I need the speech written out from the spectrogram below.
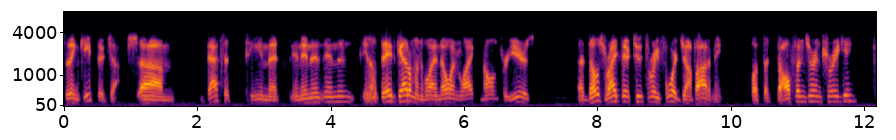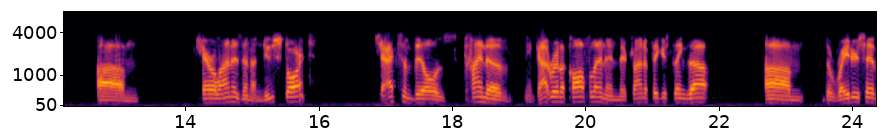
so they can keep their jobs. Um, that's a team that, and then and, then you know Dave Gettleman, who I know and like, known for years uh, those right there, two, three, four, jump out at me. But the Dolphins are intriguing. Um, Carolina's in a new start. Jacksonville is kind of got rid of Coughlin, and they're trying to figure things out. Um, the Raiders have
